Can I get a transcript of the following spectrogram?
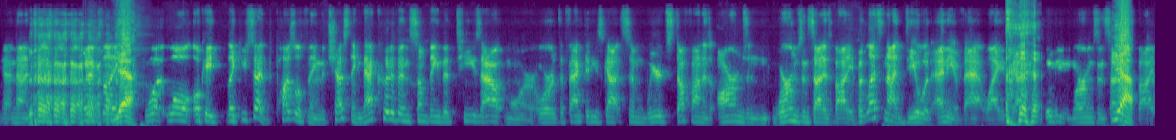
yeah, not but it's like Yeah. what well okay like you said the puzzle thing the chess thing that could have been something to tease out more or the fact that he's got some weird stuff on his arms and worms inside his body but let's not deal with any of that why he's got living worms inside Yeah. his body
